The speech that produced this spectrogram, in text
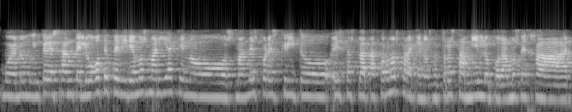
Bueno, muy interesante. Luego te pediremos, María, que nos mandes por escrito estas plataformas para que nosotros también lo podamos dejar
